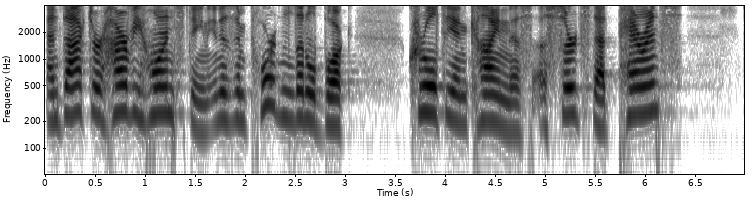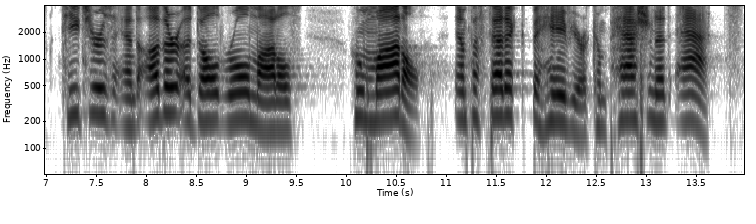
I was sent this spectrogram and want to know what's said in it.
And Dr. Harvey Hornstein, in his important little book, Cruelty and Kindness, asserts that parents, teachers, and other adult role models who model empathetic behavior, compassionate acts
